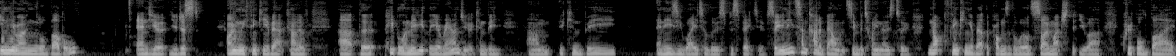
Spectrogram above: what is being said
in your own little bubble, and you're you're just only thinking about kind of uh, the people immediately around you. It can be um, it can be an easy way to lose perspective. So you need some kind of balance in between those two. Not thinking about the problems of the world so much that you are crippled by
